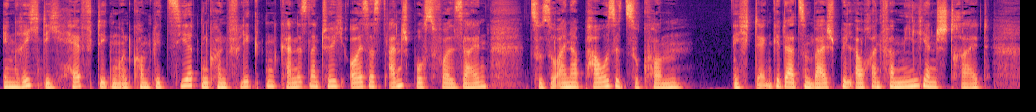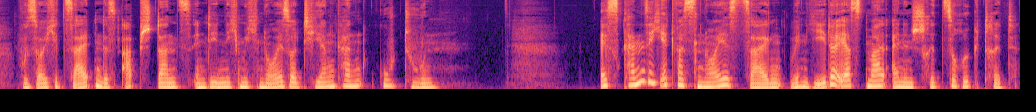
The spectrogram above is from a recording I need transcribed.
In richtig heftigen und komplizierten Konflikten kann es natürlich äußerst anspruchsvoll sein, zu so einer Pause zu kommen. Ich denke da zum Beispiel auch an Familienstreit wo solche Zeiten des Abstands, in denen ich mich neu sortieren kann, gut tun. Es kann sich etwas Neues zeigen, wenn jeder erstmal einen Schritt zurücktritt.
